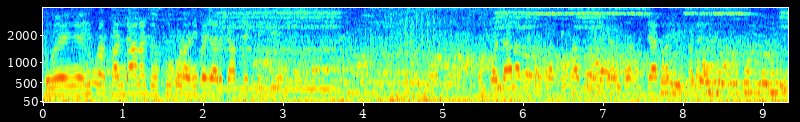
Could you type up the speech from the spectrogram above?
तो यहीं पर पंडाल है दोस्तों, गौरानी बाज़ार का, आप देख लीजिए। हम पंडाल आपको एक बार दिखा चुके लेकिन इधर से जाकर हम दिखा दे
